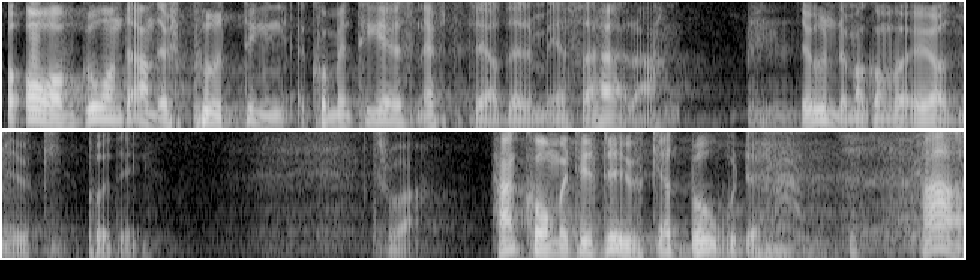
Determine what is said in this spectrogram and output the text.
avgående Anders Pudding kommenterar sin efterträdare med så här. Jag undrar om man kommer vara ödmjuk, Pudding. Tror jag. Han kommer till dukat bord. Fan.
